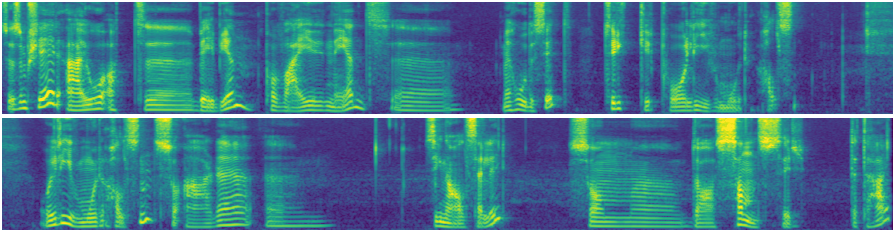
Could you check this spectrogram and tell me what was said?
Så det som skjer, er jo at eh, babyen på vei ned eh, med hodet sitt trykker på livmorhalsen. Og i livmorhalsen så er det signalceller som da sanser dette her,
